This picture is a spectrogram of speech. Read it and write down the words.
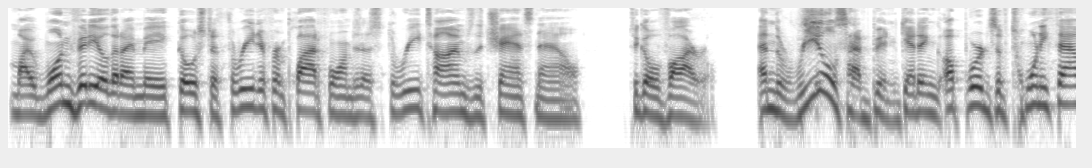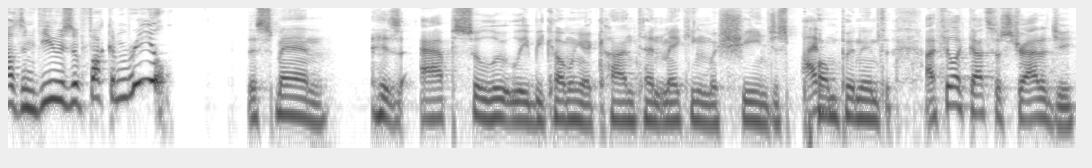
my one video that I make goes to three different platforms. It has three times the chance now to go viral. And the Reels have been getting upwards of twenty thousand views of fucking Reel. This man is absolutely becoming a content making machine, just pumping into. I feel like that's a strategy.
